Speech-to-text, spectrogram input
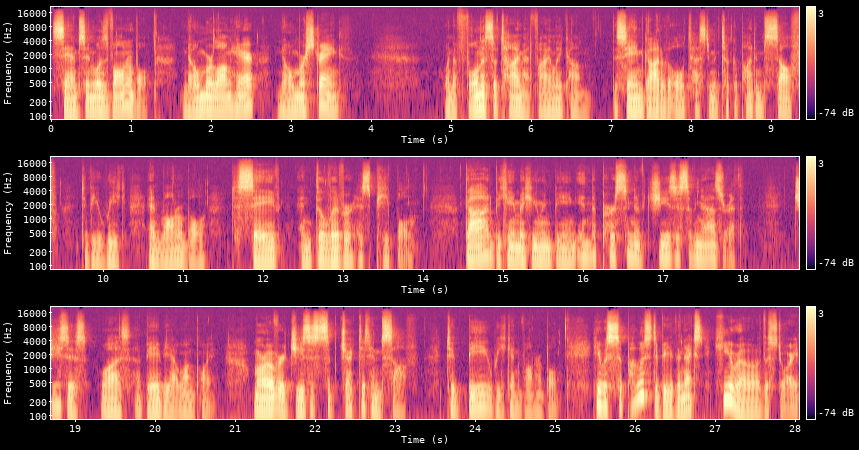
Samson was vulnerable. No more long hair, no more strength. When the fullness of time had finally come, the same God of the Old Testament took upon himself to be weak and vulnerable to save and deliver his people. God became a human being in the person of Jesus of Nazareth. Jesus was a baby at one point. Moreover, Jesus subjected himself to be weak and vulnerable. He was supposed to be the next hero of the story,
